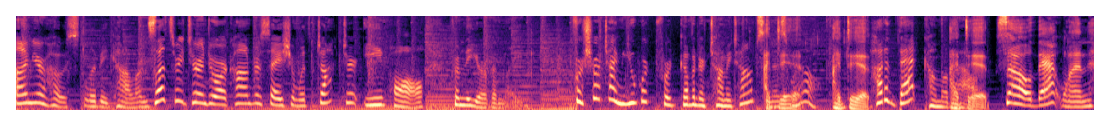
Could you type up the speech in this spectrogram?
I'm your host, Libby Collins. Let's return to our conversation with Dr. Eve Hall from the Urban League. For a short time, you worked for Governor Tommy Thompson I as did. well. I did. How did that come about? I did. So that one,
